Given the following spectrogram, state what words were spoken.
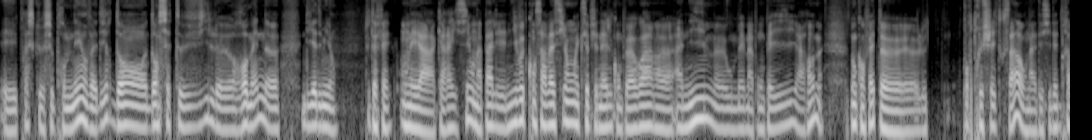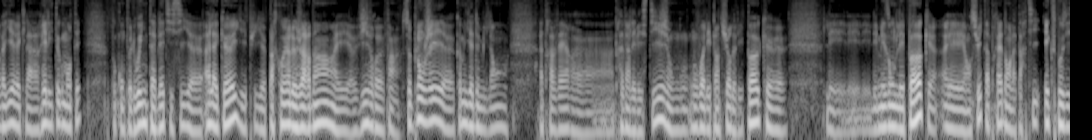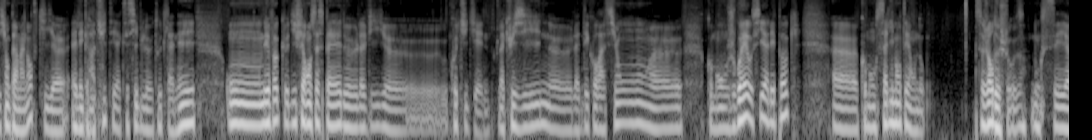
et presque se promener, on va dire, dans, dans cette ville romaine d'il y a 2000 ans. Tout à fait. On est à Carré ici, on n'a pas les niveaux de conservation exceptionnels qu'on peut avoir euh, à Nîmes euh, ou même à Pompéi, à Rome. Donc en fait, euh, pour trucher tout ça, on a décidé de travailler avec la réalité augmentée. Donc on peut louer une tablette ici à l'accueil et puis parcourir le jardin et vivre, enfin se plonger comme il y a 2000 ans à travers, les vestiges. On, voit les peintures de l'époque, les, maisons de l'époque. Et ensuite, après, dans la partie exposition permanente, qui euh, elle est gratuite et accessible toute l'année, on évoque différents aspects de la vie euh, quotidienne, la cuisine, euh, la décoration, comment on jouait aussi à l'époque, comment on s'alimentait en eau. Ce genre de choses. Donc c'est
